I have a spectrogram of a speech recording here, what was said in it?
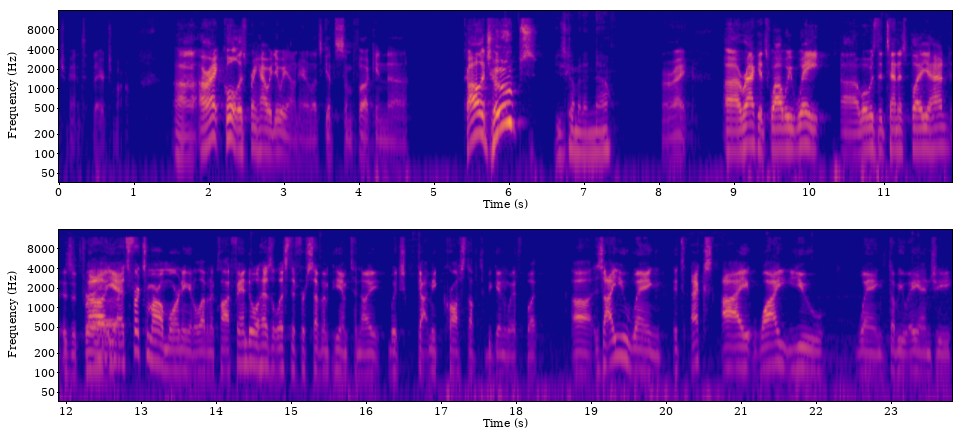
Japan today or tomorrow. Uh, all right, cool. Let's bring Howie Dewey on here. Let's get some fucking uh, college hoops. He's coming in now. All right. Uh, Rackets, while we wait, uh, what was the tennis play you had? Is it for. Uh, uh, yeah, it's for tomorrow morning at 11 o'clock. FanDuel has it listed for 7 p.m. tonight, which got me crossed up to begin with. But uh, Xiyu Wang, it's X I Y U Wang, W A N G.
